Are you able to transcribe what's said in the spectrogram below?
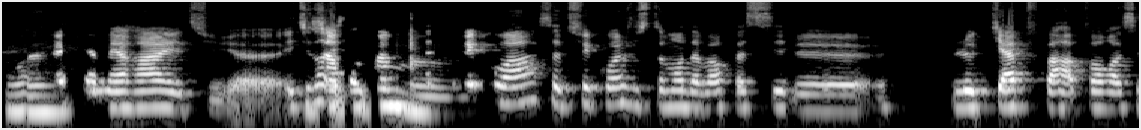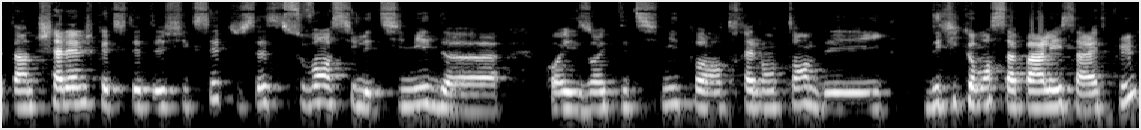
caméra et tu, euh, et tu ça, te euh, fait quoi? Ça te fait quoi justement d'avoir passé le, le cap par rapport à... C'est un challenge que tu t'étais fixé? Tu sais, souvent aussi les timides, euh, quand ils ont été timides pendant très longtemps, dès, dès qu'ils commencent à parler, ils ne s'arrêtent plus.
